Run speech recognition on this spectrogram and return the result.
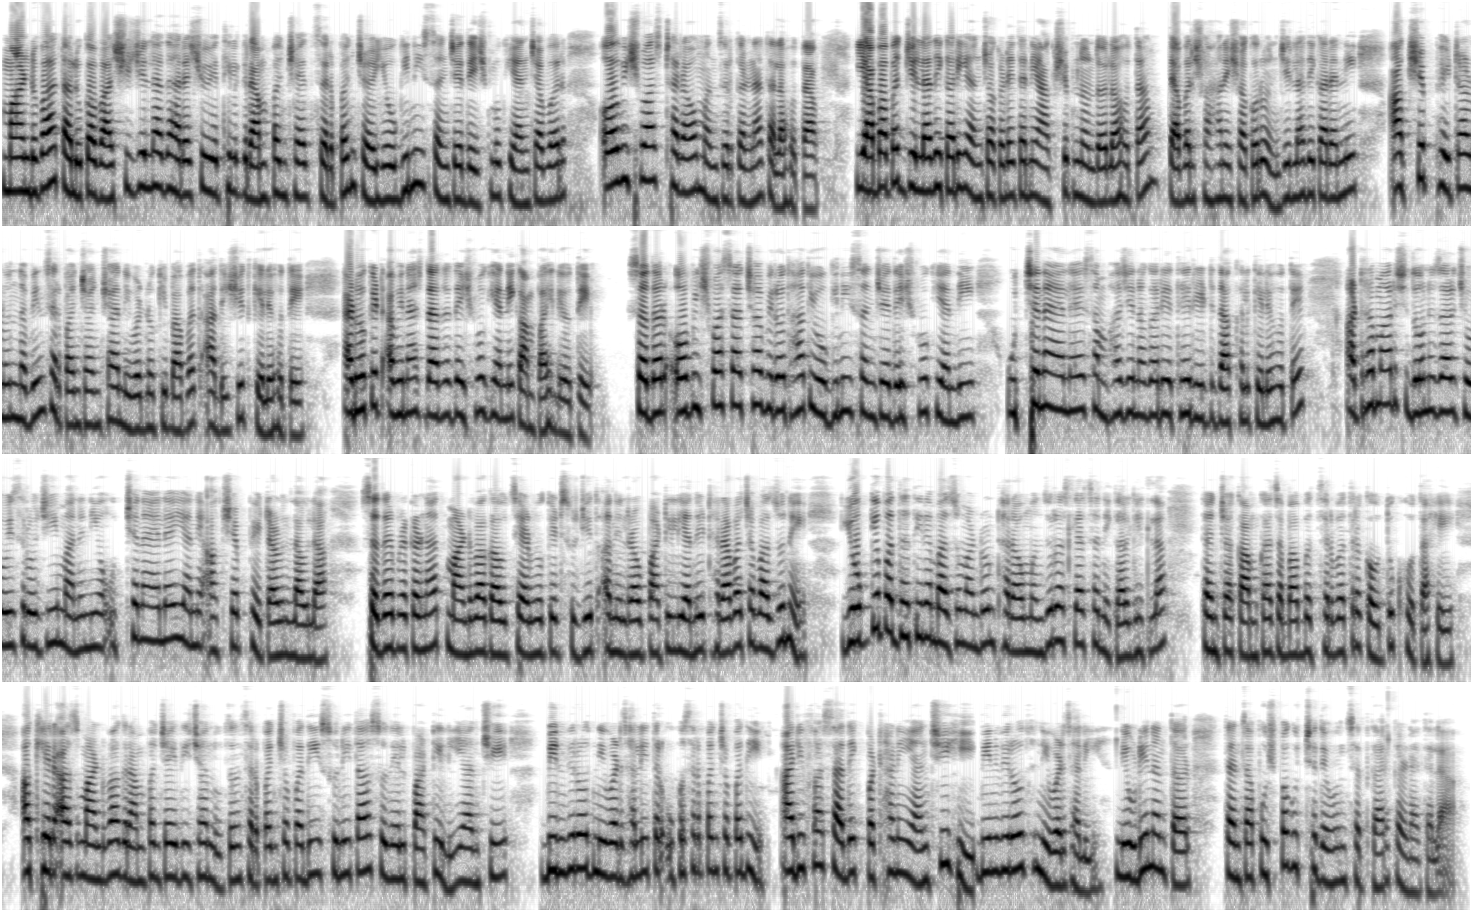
मांडवा तालुका वाशी जिल्हा धाराशिव येथील ग्रामपंचायत सरपंच योगिनी संजय देशमुख यांच्यावर अविश्वास ठराव मंजूर करण्यात आला होता. याबाबत जिल्हाधिकारी यांच्याकडे त्यांनी आक्षेप नोंदवला होता. त्यावर शहानिशा करून जिल्हाधिकाऱ्यांनी आक्षेप फेटाळून नवीन सरपंचांच्या निवडणुकीबाबत आदेशित केले होते. अॅडव्होकेट अविनाश दादा देशमुख यांनी काम पाहिले होते. सदर अविश्वासाच्या विरोधात योगिनी संजय देशमुख यांनी उच्च न्यायालय संभाजीनगर येथे रीट दाखल केले होते. अठरा मार्च दोन हजार चोवीस रोजी माननीय उच्च न्यायालय यांनी आक्षेप फेटाळून लावला. सदर प्रकरणात मांडवा गावचे ॲडव्होकेट सुजित अनिलराव पाटील यांनी ठरावाच्या बाजूने योग्य पद्धतीने बाजू मांडून ठराव मंजूर असल्याचा निकाल घेतला. त्यांच्या कामकाजाबाबत सर्वत्र कौतुक होत आहे. अखेर आज मांडवा ग्रामपंचायतीच्या नूतन सरपंचपदी सुनीता सुनील पाटील यांची बिनविरोध निवड झाली तर उप उपसरपंचपदी आरिफा सादेक पठाणी यांचीही बिनविरोध निवड झाली. निवडीनंतर त्यांचा पुष्पगुच्छ देऊन सत्कार करण्यात आला.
